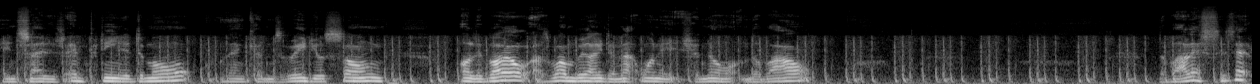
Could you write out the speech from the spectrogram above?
Inside is Empanina de Mall. Then comes Radio Song, Olive Oil. As one behind, and that one is Chanel Naval. Navalis, is it?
